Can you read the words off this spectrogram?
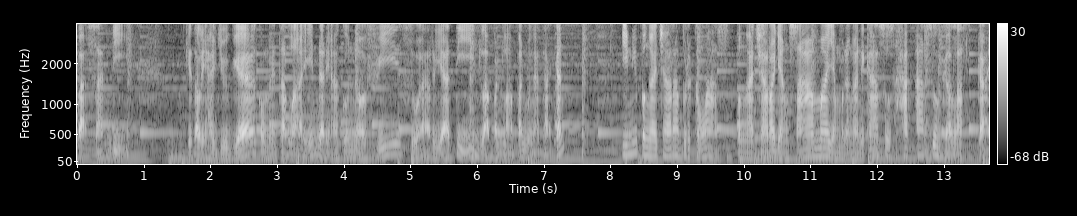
Pak Sandi. Kita lihat juga komentar lain dari akun Novi Suaryati88 mengatakan, ini pengacara berkelas, pengacara yang sama yang menangani kasus hak asuh Galaskai.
